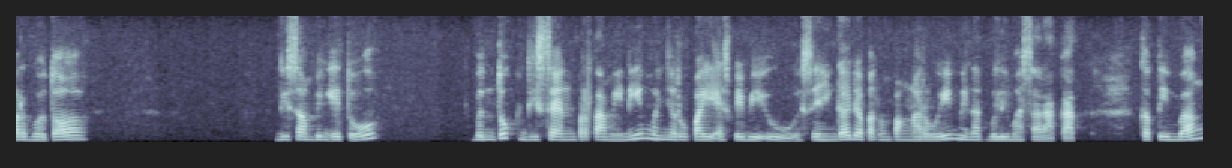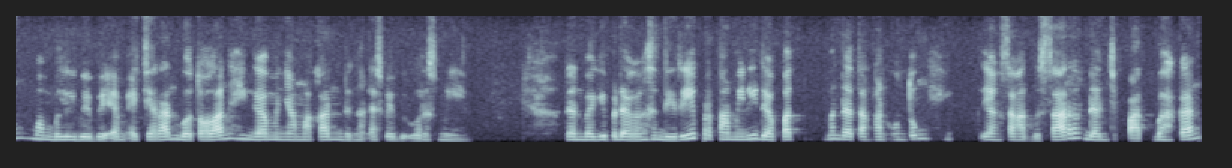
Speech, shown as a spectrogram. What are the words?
per botol. Di samping itu, bentuk desain Pertamini menyerupai SPBU sehingga dapat mempengaruhi minat beli masyarakat ketimbang membeli BBM eceran botolan hingga menyamakan dengan SPBU resmi. Dan bagi pedagang sendiri, Pertamini dapat mendatangkan untung yang sangat besar dan cepat. Bahkan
